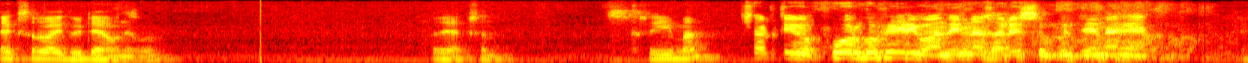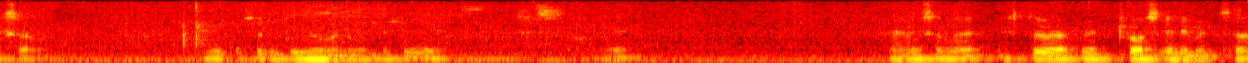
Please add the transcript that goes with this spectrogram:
एक्स र वाइ दुइटै आउने भयो। रियाक्सन थ्रीमा सर त्यो फोरको फेरि भनिदिनु सर यसो बुझ्दैन क्या यो कसरी बुझ्यो भने भनेदेखि हामीसँग यस्तो एउटा कुनै ट्रस एलिमेन्ट छ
